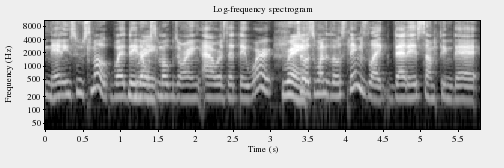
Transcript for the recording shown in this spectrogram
nannies who smoke but they Right. don't smoke during hours that they work right. so it's one of those things like that is something that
